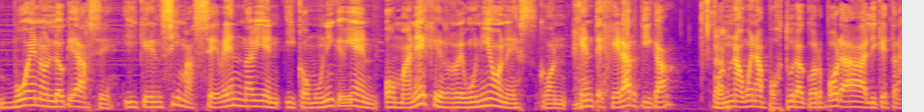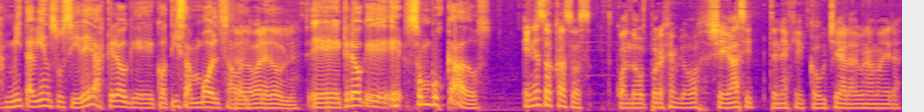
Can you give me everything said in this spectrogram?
bueno en lo que hace y que encima se venda bien y comunique bien o maneje reuniones con gente jerárquica, Claro. con una buena postura corporal y que transmita bien sus ideas, creo que cotizan bolsa Claro, hoy. vale doble. Eh, creo que eh, son buscados. En esos casos, cuando por ejemplo vos llegás y tenés que coachear de alguna manera,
